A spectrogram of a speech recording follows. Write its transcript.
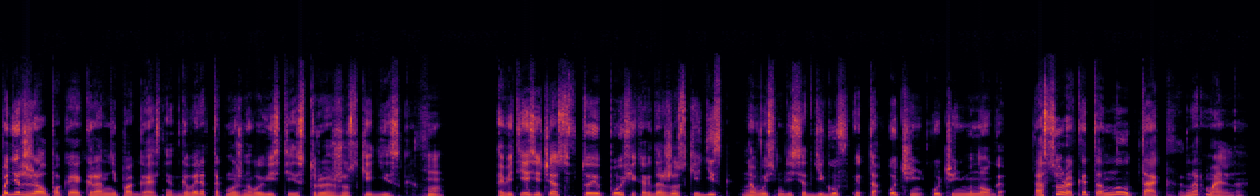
Подержал, пока экран не погаснет. Говорят, так можно вывести из строя жесткий диск. Хм. А ведь я сейчас в той эпохе, когда жесткий диск на 80 гигов это очень-очень много. А 40 это, ну так, нормально.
